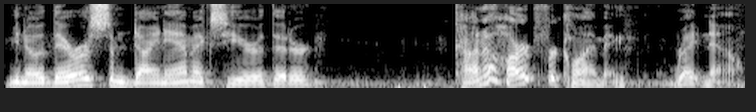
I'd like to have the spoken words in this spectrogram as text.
you know, there are some dynamics here that are kind of hard for climbing right now.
